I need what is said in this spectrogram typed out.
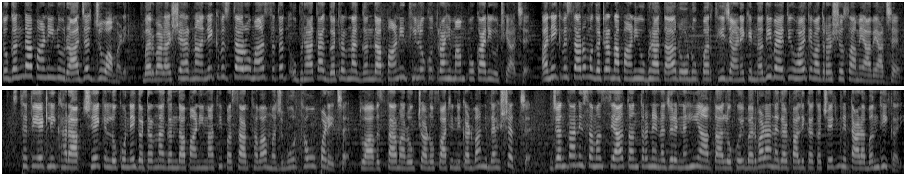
તો ગંદા પાણીનું રાજ જ જોવા મળે. બરવાડા શહેરના અનેક વિસ્તારોમાં સતત ઉભરાતા ગટરના ગંદા પાણીથી લોકો ત્રાહિમામ પોકારી ઉઠ્યા છે. અનેક વિસ્તારોમાં ગટરના પાણી ઉભરાતા રોડ ઉપરથી જાણે કે નદી વહેતી હોય તેવા દ્રશ્યો સામે આવ્યા છે. સ્થિતિ એટલી ખરાબ છે કે લોકોને ગટરના ગંદા પાણીમાંથી પસાર થવા મજબૂર થવું પડે છે. તો આ વિસ્તારમાં રોગચાળો ફાટી નીકળવાની દહેશત છે. જનતાની સમસ્યા, તંત્રને નજરે નહીં આવતા લોકોએ બરવાડા નગરપાલિકા કચેરીને તાળાબંધી કરી.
